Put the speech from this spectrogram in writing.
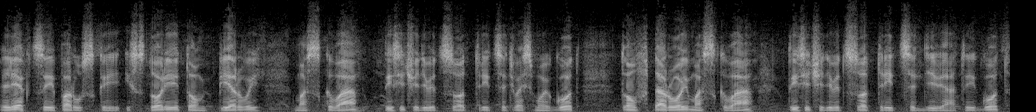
лекции по русской истории, том 1, Москва, 1938 год, том 2, Москва, 1939 год.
